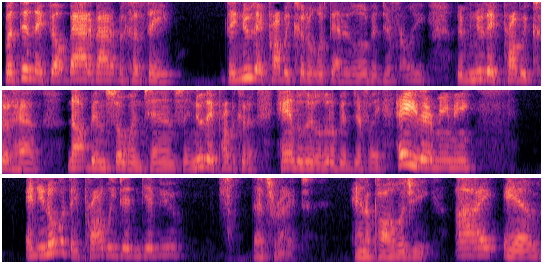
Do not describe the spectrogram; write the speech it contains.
But then they felt bad about it because they they knew they probably could have looked at it a little bit differently. They knew they probably could have not been so intense. They knew they probably could have handled it a little bit differently. Hey there, Mimi. And you know what they probably didn't give you? That's right, an apology. I am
